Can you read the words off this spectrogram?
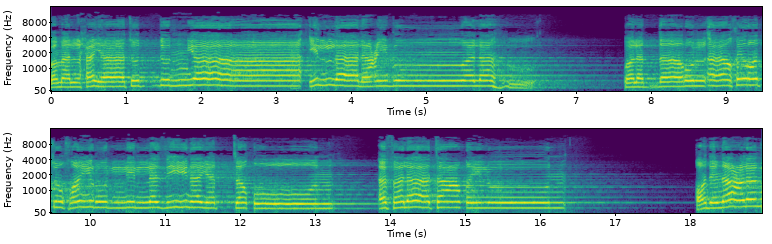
وما الحياة الدنيا إلا لعب ولهو وللدار الآخرة خير للذين يتقون أفلا تعقلون قد نعلم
